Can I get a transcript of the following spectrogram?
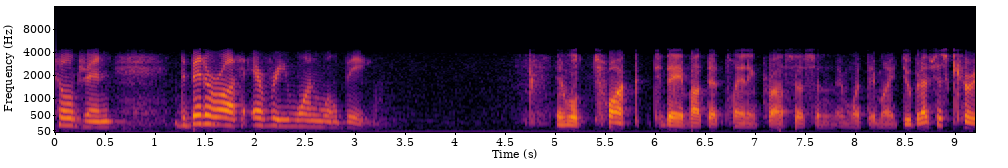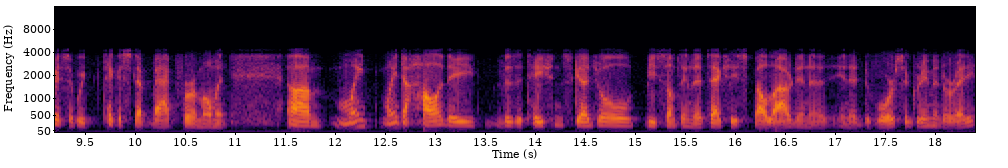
children, the better off everyone will be. And we'll talk today about that planning process and, and what they might do. But I was just curious if we take a step back for a moment. Um, might might a holiday visitation schedule be something that's actually spelled out in a in a divorce agreement already?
